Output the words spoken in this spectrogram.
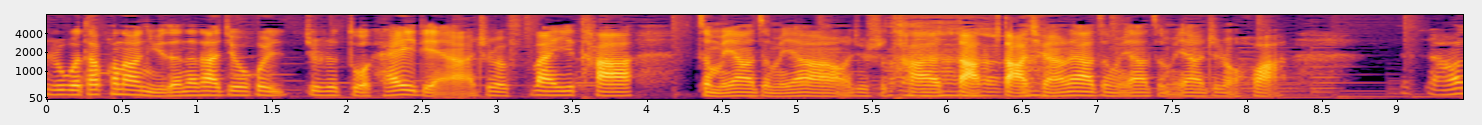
如果他碰到女的，那他就会就是躲开一点啊，就是万一他怎么样怎么样，就是他打 打拳了呀，怎么样怎么样这种话。然后，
